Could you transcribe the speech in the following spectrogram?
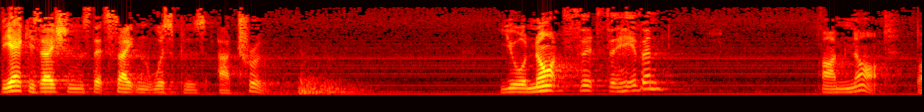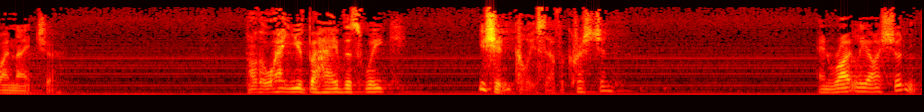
the accusations that Satan whispers are true. You're not fit for heaven? I'm not by nature. Oh, the way you've behaved this week, you shouldn't call yourself a Christian. And rightly, I shouldn't.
